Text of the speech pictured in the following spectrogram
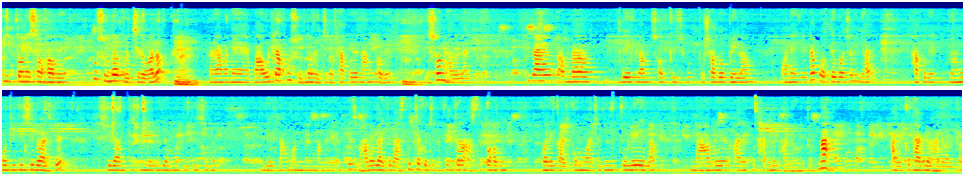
কীর্তন এসব হবে। খুব সুন্দর করছিল বলো? মানে বাউলটা খুব সুন্দর হচ্ছিল ঠাকুরের নাম করে। ভীষণ ভালো লাগছিল। যাই হোক আমরা দেখলাম সব কিছু প্রসাদও পেলাম। অনেক এটা প্রত্যেক বছরই হয়। ঠাকুরের জন্মতিথি ছিল আজকে শ্রীরামকৃষ্ণদেবের জন্মতিথি ছিল। দেখলাম অনেক মানে বেশ ভালো লাগছিল আসতে ইচ্ছা করছিল কিন্তু আসতে তো হবে। ঘরে কাজকর্ম আছে জন্য চলে এলাম। না হলে আরেকটু থাকলে ভালো হতো না? আরেকটু থাকলে ভালো হতো।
